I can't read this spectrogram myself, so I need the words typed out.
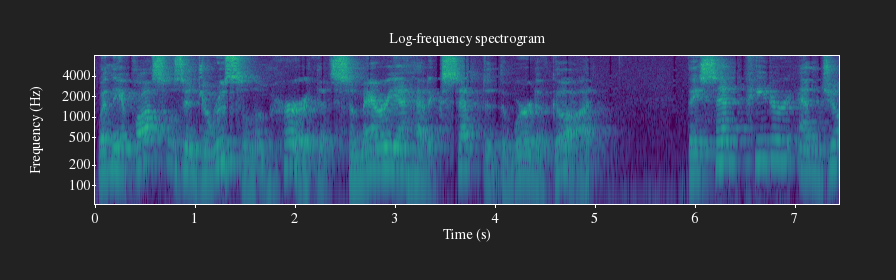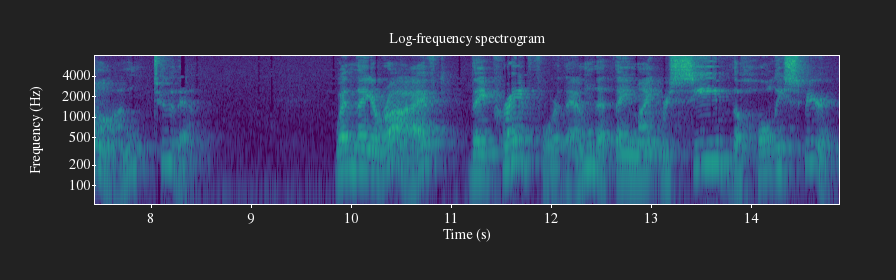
When the apostles in Jerusalem heard that Samaria had accepted the word of God, they sent Peter and John to them. When they arrived, they prayed for them that they might receive the Holy Spirit,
